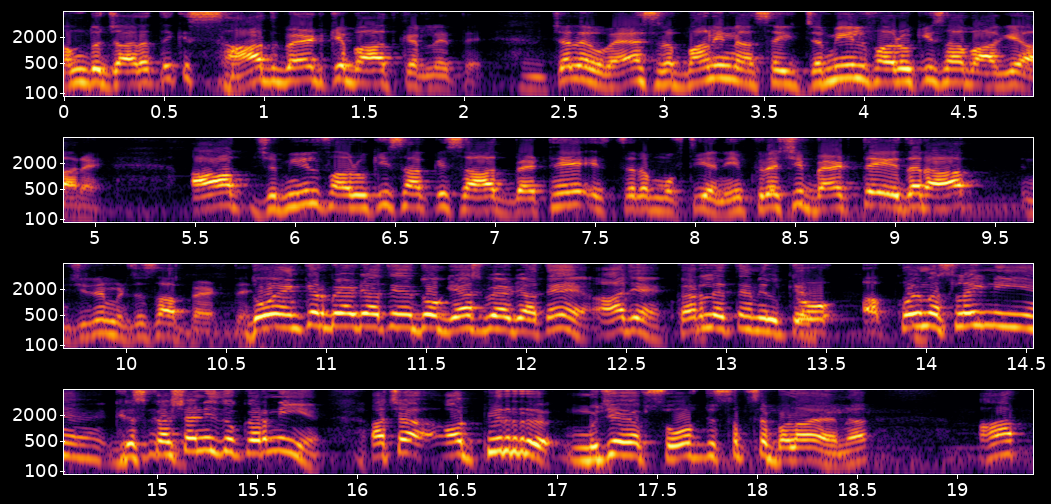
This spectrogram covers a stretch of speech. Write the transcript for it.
हम तो चाह रहे थे कि साथ बैठ के बात कर लेते। चले वैस रब्बानी ना सही जमील फारूकी साहब आगे आ रहे हैं। आप जमील फारूकी साहब के साथ बैठे इस तरफ़ मुफ्ती हनीफ कुरैशी बैठते इधर आप इंजीनियर मिर्ज़ा साहब बैठते दो एंकर बैठ जाते हैं दो गेस्ट बैठ जाते हैं आ जाएँ कर लेते हैं मिलकर तो अब कोई मसला ही नहीं है डिस्कशन ही तो करनी है। अच्छा और फिर मुझे अफसोस जो सबसे बड़ा है ना आप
